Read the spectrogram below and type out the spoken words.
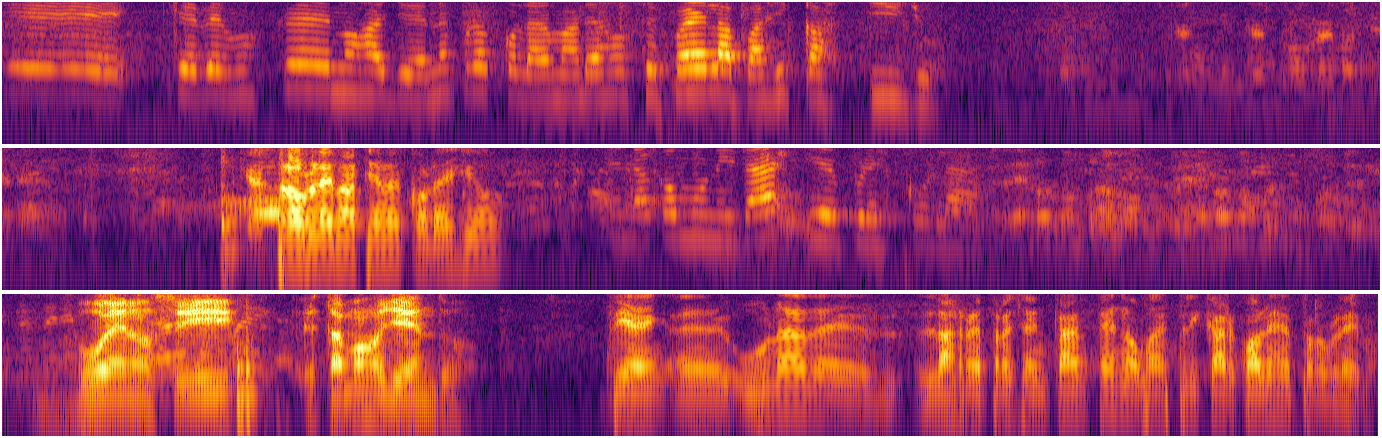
Que queremos que nos ayuden el preescolar María Josefa de la Paz y Castillo. ¿Qué, problema tiene? ¿Qué problema tiene el colegio? En la comunidad y el preescolar. Bueno, sí, estamos oyendo. Bien, eh, una de las representantes nos va a explicar cuál es el problema.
